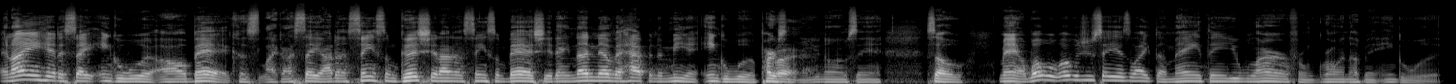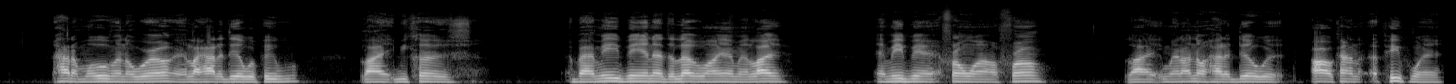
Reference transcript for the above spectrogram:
and- I ain't here to say Englewood all bad, cause like I say, I done seen some good shit. I done seen some bad shit. Ain't nothing ever happened to me in Englewood personally. Right. You know what I'm saying? So, man, what would- what would you say is like the main thing you learned from growing up in Englewood? how to move in the world and like how to deal with people. Like because by me being at the level I am in life and me being from where I'm from, like man, I know how to deal with all kind of people and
